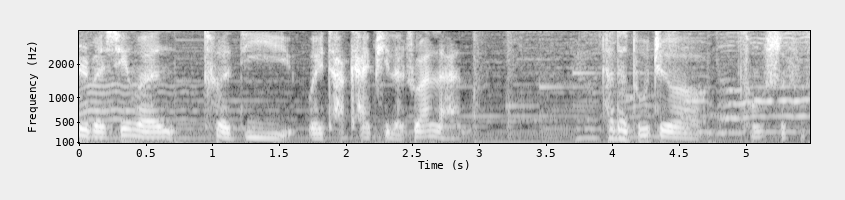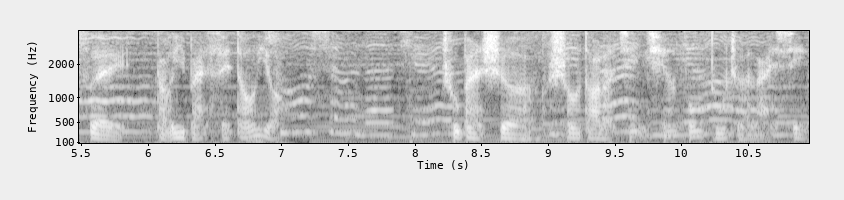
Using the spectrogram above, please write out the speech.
日本新闻特地为他开辟了专栏，他的读者从十四岁到一百岁都有。出版社收到了近千封读者来信，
